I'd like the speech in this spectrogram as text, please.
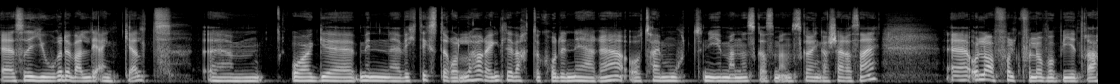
Så det gjorde det veldig enkelt. Og min viktigste rolle har egentlig vært å koordinere og ta imot nye mennesker som ønsker å engasjere seg. Og la folk få lov å bidra.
